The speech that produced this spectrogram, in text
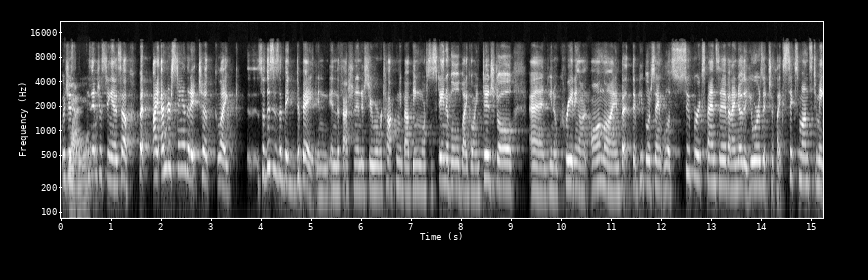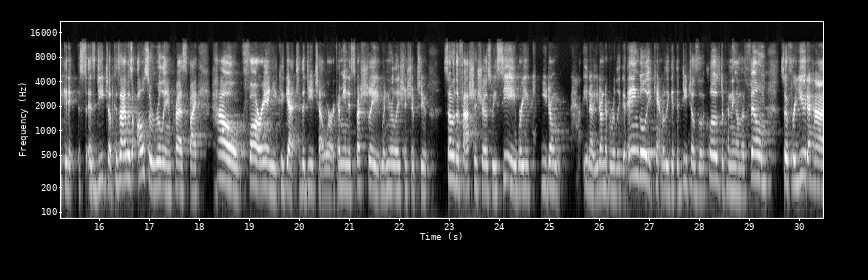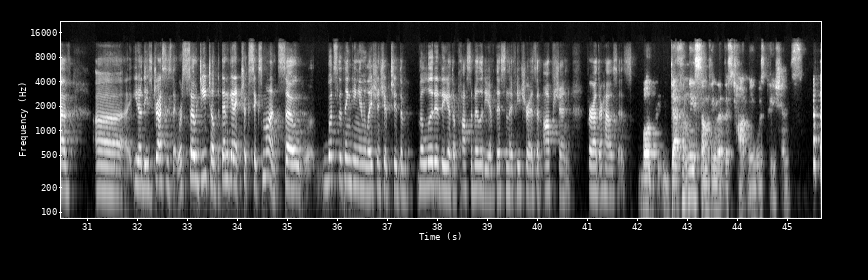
which is, yeah, yeah. is interesting in itself. But I understand that it took like so this is a big debate in, in the fashion industry where we're talking about being more sustainable by going digital and you know creating on online but the people are saying well it's super expensive and i know that yours it took like six months to make it as detailed because i was also really impressed by how far in you could get to the detail work. I mean especially when in relationship to some of the fashion shows we see where you you don't you know you don't have a really good angle you can't really get the details of the clothes depending on the film. So for you to have uh, you know these dresses that were so detailed but then again it took six months. So what's the thinking in relationship to the validity or the possibility of this in the future as an option for other houses? Well definitely something that this taught me was patience.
